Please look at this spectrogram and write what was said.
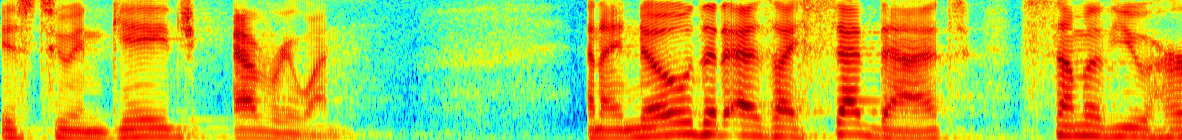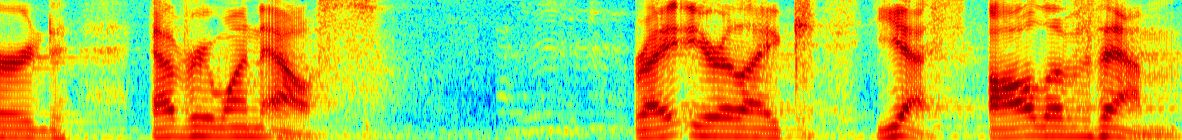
is to engage everyone. And I know that as I said that, some of you heard everyone else. Right? You're like, yes, all of them.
